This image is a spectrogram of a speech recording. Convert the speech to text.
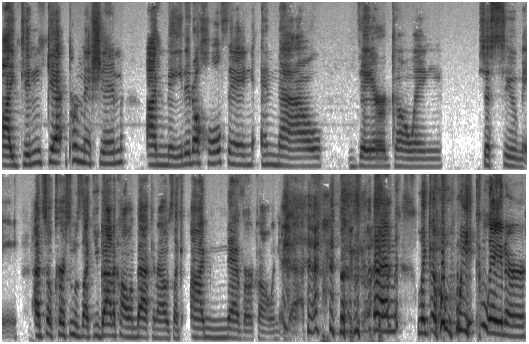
I didn't get permission. I made it a whole thing, and now they're going to sue me. And so Kirsten was like, "You got to call him back," and I was like, "I'm never calling him back." then, like a week later,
